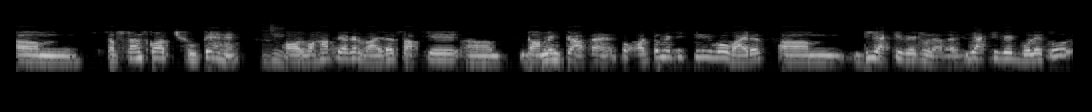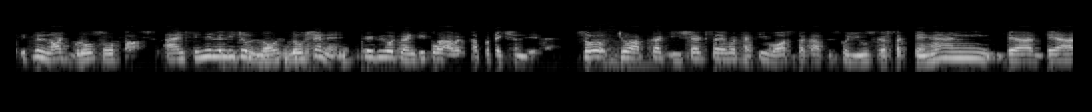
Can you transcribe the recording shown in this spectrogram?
सब्सटेंस को आप छूते हैं और वहाँ पे अगर वायरस आपके गार्मेंट पे आता है तो ऑटोमेटिकली वो वायरस डीएक्टिवेट हो जाता है। डीएक्टिवेट बोले तो it will not grow so fast and similarly जो लोशन है उससे भी वो 24 फोर आवर्स का प्रोटेक्शन देता है। सो so, जो आपका टी शर्ट है वो थर्टी वॉट्स तक आप इसको यूज़ कर सकते हैं। And they are they are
